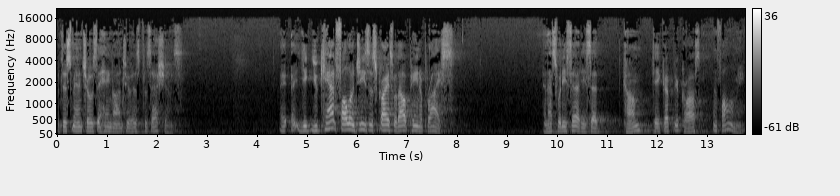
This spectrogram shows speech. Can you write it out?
But this man chose to hang on to his possessions. Eh, eh, you, you can't follow Jesus Christ without paying a price. And that's what he said. He said, Come, take up your cross, and follow me.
